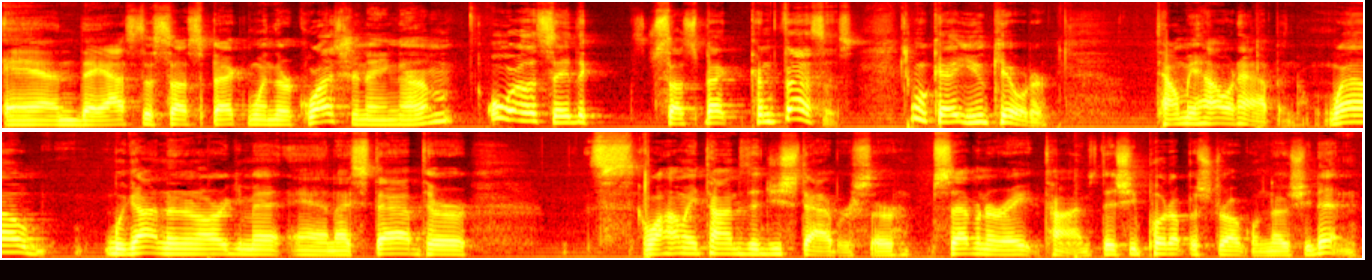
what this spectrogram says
and they ask the suspect when they're questioning them, or let's say the suspect confesses. Okay, you killed her. Tell me how it happened. Well, we got in an argument, and I stabbed her Well, how many times did you stab her, sir? Seven or eight times. Did she put up a struggle? No, she didn't.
